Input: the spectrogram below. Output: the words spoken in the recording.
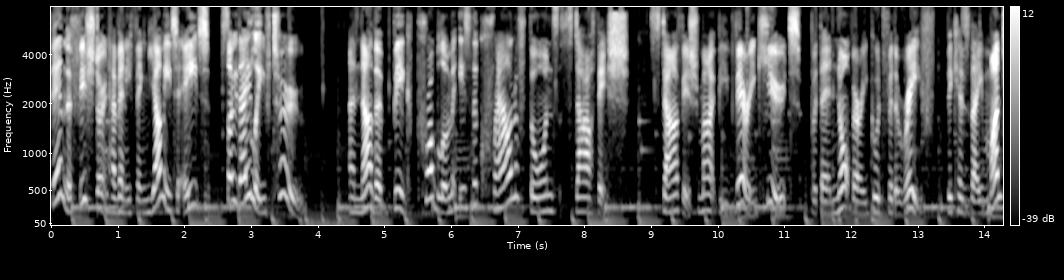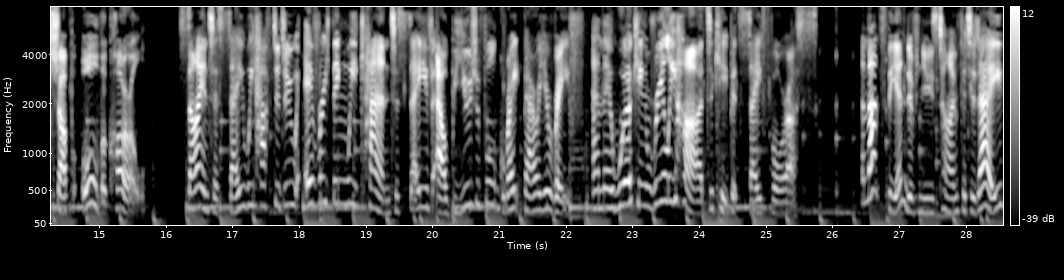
Then the fish don't have anything yummy to eat, so they leave too. Another big problem is the crown of thorns starfish. Starfish might be very cute, but they're not very good for the reef because they munch up all the coral. Scientists say we have to do everything we can to save our beautiful Great Barrier Reef, and they're working really hard to keep it safe for us. And that's the end of news time for today.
